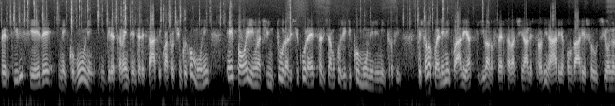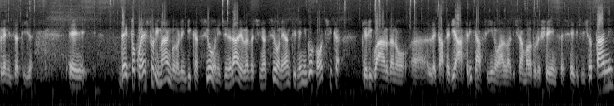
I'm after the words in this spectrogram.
per chi risiede nei comuni direttamente interessati, 4-5 comuni, e poi una cintura di sicurezza, diciamo così, di comuni limitrofi, che sono quelli nei quali è attiva l'offerta vaccinale straordinaria con varie soluzioni organizzative. Eh, Detto questo rimangono le indicazioni generali alla vaccinazione antimeningococcica che riguardano eh, l'età pediatrica fino alla, diciamo, all'adolescenza e 16-18 anni,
